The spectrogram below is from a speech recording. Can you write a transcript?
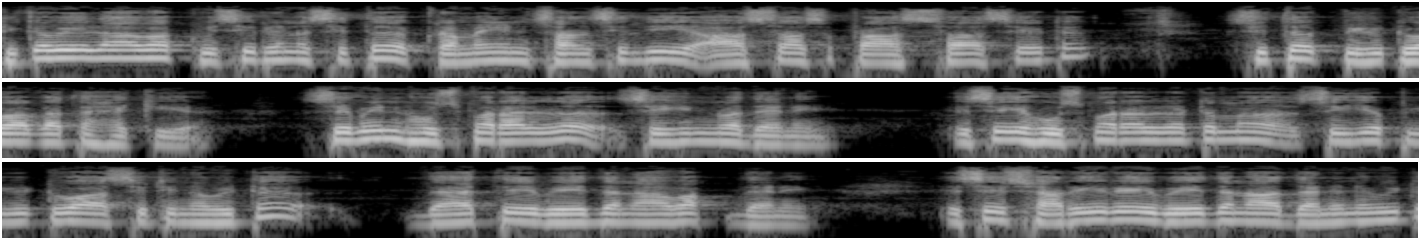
ටික වේලාවක් විසිරෙන සිත ක්‍රමයෙන් සංසිඳී ආස්වාස ප්‍රාස්වාසයට සිත පිහිටුවා ගත හැකිය. සෙමින් හුස්ම රැල්ල සිහින්ව දැනේ. එසේ හුස්ම රැල්ලටම සිහිය පිහිටුවා සිටින විට දෑතේ වේදනාවක් දැනේ. එසේ ශරීරයේ වේදනා දැනෙන විට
